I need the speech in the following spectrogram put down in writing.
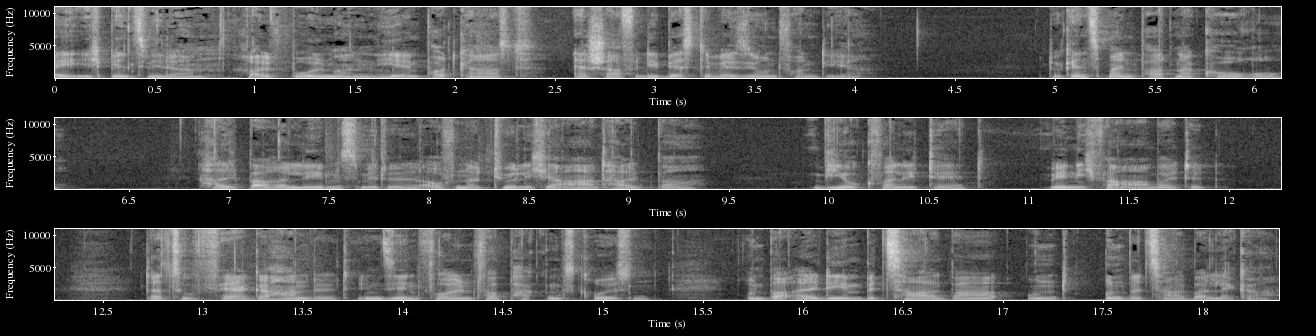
Hey, ich bin's wieder, Ralf Bohlmann, hier im Podcast Erschaffe die beste Version von dir. Du kennst meinen Partner Coro? Haltbare Lebensmittel auf natürliche Art haltbar? Bioqualität? Wenig verarbeitet? Dazu fair gehandelt in sinnvollen Verpackungsgrößen und bei all dem bezahlbar und unbezahlbar lecker.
